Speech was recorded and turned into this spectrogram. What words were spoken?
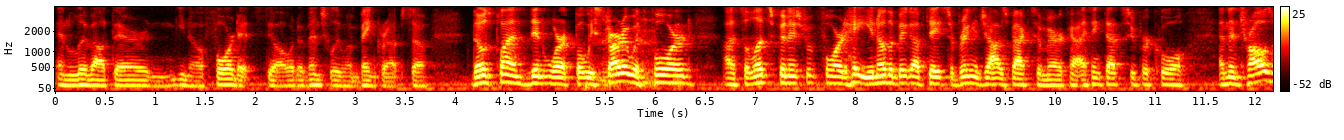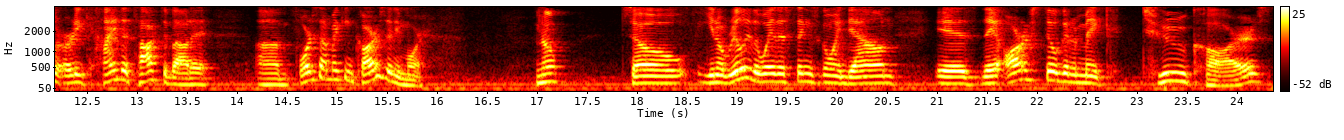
and live out there and you know afford it still. I would eventually went bankrupt. So those plans didn't work. But we started with Ford. Uh, so let's finish with Ford. Hey, you know the big updates. So bringing jobs back to America. I think that's super cool. And then Charles already kind of talked about it. Um, Ford's not making cars anymore. No. So, you know, really the way this thing's going down is they are still going to make two cars.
